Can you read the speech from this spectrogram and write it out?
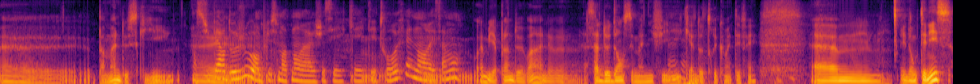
Euh, pas mal de ski. Un super Euh, dojo en plus maintenant, à HEC, qui a été tout refait, non, récemment Ouais, mais il y a plein de. Voilà, le- la salle de danse est magnifique, Ouais. il y a d'autres trucs qui ont été faits. Et donc, tennis.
